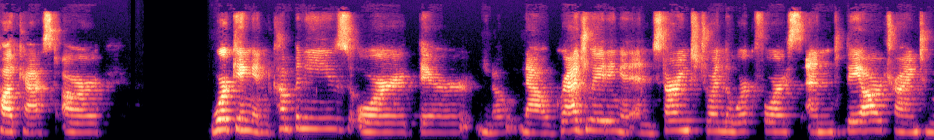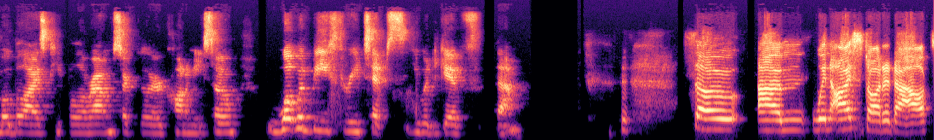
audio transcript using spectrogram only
podcast are working in companies or they're you know now graduating and, and, starting to join the workforce and they are trying to mobilize people around circular economy. So what would be three tips you would give them so um, when i started out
